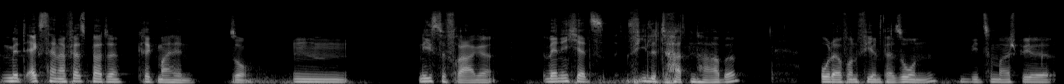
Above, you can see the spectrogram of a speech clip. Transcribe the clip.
mit externer Festplatte krieg mal hin. So. Mm, Nächste Frage. Wenn ich jetzt viele Daten habe oder von vielen Personen, wie zum Beispiel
